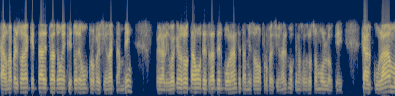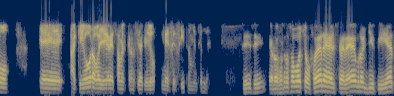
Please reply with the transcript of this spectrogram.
a una persona que está detrás de un escritor es un profesional también, pero al igual que nosotros estamos detrás del volante, también somos profesionales porque nosotros somos los que calculamos eh, a qué hora va a llegar esa mercancía que ellos necesitan, ¿me entiendes? Sí, sí, que nosotros somos choferes, el cerebro, el GPS,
